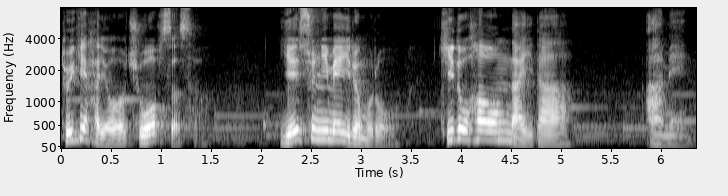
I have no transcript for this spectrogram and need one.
되게 하여 주옵소서. 예수님의 이름으로 기도하옵나이다. 아멘.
